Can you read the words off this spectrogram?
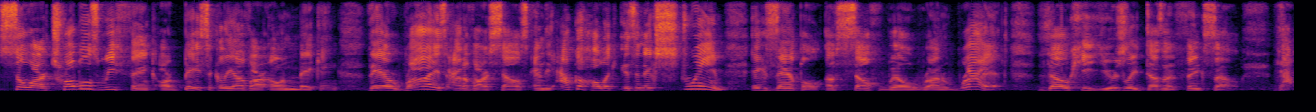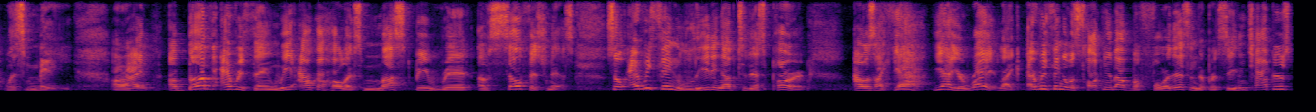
so our troubles, we think, are basically of our own making. They arise out of ourselves, and the alcoholic is an extreme example of self-will run riot, though he usually doesn't think so. That was me, all right? Above everything, we alcoholics must be rid of selfishness. So everything leading up to this part, I was like, yeah, yeah, you're right. Like everything I was talking about before this in the preceding chapters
